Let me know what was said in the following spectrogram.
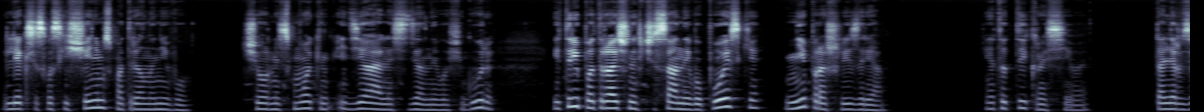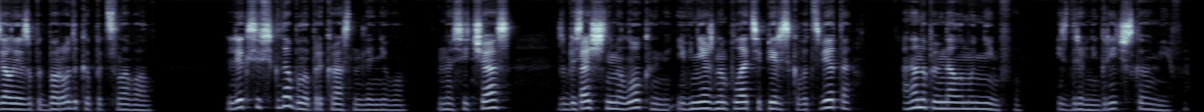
Лекси с восхищением смотрел на него. Черный смокинг идеально сидел на его фигуре, и три потраченных часа на его поиски не прошли зря. Это ты красивая. Тайлер взял ее за подбородок и поцеловал. Лекси всегда была прекрасна для него, но сейчас, с блестящими локонами и в нежном платье персикового цвета, она напоминала ему нимфу из древнегреческого мифа.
